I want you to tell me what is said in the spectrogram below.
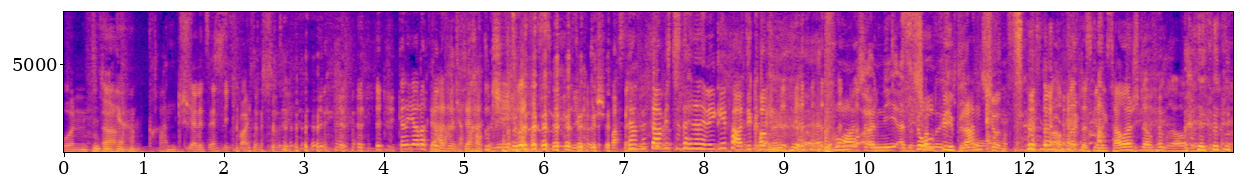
Und ähm, Ja, Brandschutz. ja, letztendlich war ich dann so Kann ich auch noch Der hatte, der hatte Spaß. darf, darf ich zu deiner WG-Party kommen? Boah, nee, also so schon viel Brandschutz. aufpassen, dass genug Sauerstoff im Raum ist. Ist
